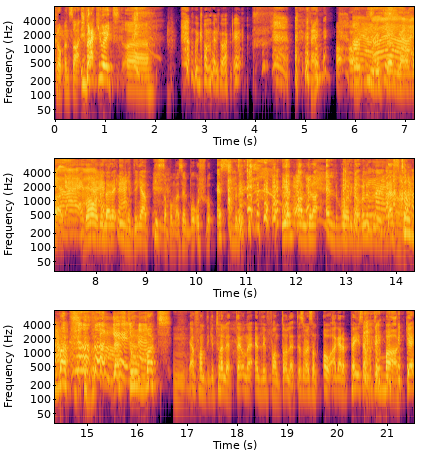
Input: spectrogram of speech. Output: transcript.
kroppen sa 'evacuate'! Eh, Hvor gammel var du? Fem? Og ja, fire, ja, fem, ja, og ja, ja, Bro, det der er ingenting. Jeg pissa på meg selv på Oslo S, bror. I en alder av elleve år gammel, bror. That's too much. That's too much. Jeg fant ikke toalettet, og når jeg endelig fant toalettet, så var det sånn Oh, I gotta pay, så jeg må tilbake.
